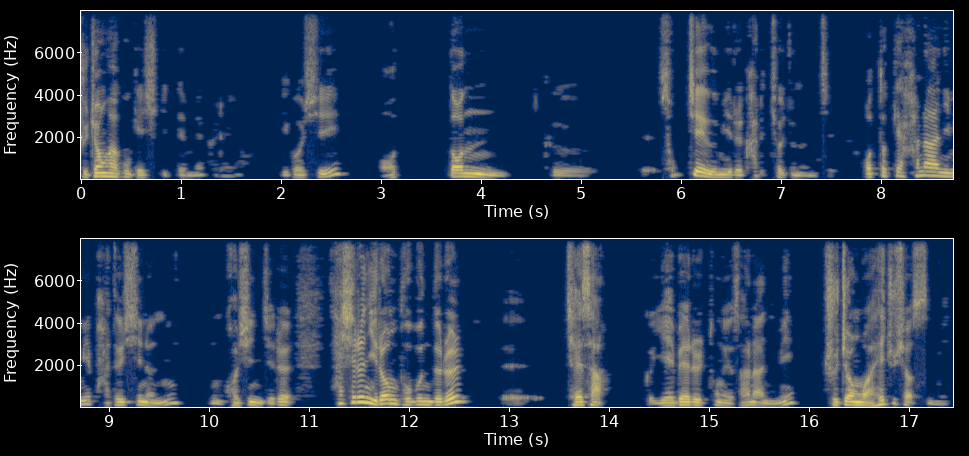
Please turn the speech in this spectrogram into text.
규정하고 계시기 때문에 그래요. 이것이 어떤 그 속죄의 의미를 가르쳐 주는지, 어떻게 하나님이 받으시는 것인지를 사실은 이런 부분들을 예, 제사, 그 예배를 통해서 하나님이 규정화해 주셨습니다.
